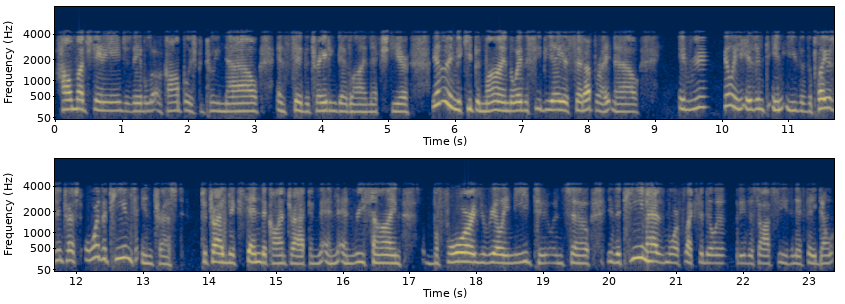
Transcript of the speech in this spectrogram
how much Danny Ainge is able to accomplish between now and say the trading deadline next year. The other thing to keep in mind, the way the CBA is set up right now, it really isn't in either the player's interest or the team's interest to try to extend a contract and, and, and re-sign before you really need to. And so the team has more flexibility this offseason if they don't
